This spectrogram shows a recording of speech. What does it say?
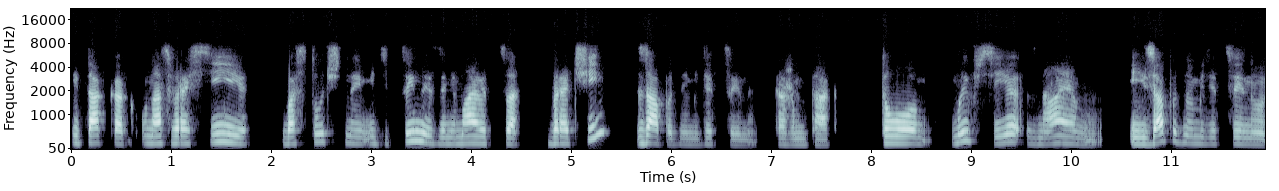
И так как у нас в России восточной медициной занимаются врачи, западной медицины, скажем так, то мы все знаем и западную медицину,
